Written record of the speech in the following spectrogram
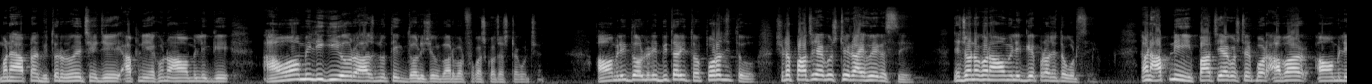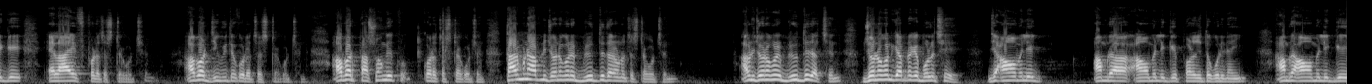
মানে আপনার ভিতরে রয়েছে যে আপনি এখনও আওয়ামী লীগকে আওয়ামী লীগীয় রাজনৈতিক দল হিসেবে বারবার ফোকাস করার চেষ্টা করছেন। আওয়ামী লীগ অলরেডি বিতাড়িত পরাজিত সেটা পাঁচই আগস্টে রায় হয়ে গেছে যে জনগণ আওয়ামী লীগকে পরাজিত করছে। কারণ আপনি পাঁচই আগস্টের পর আবার আওয়ামী লীগে অ্যালাইভ করার চেষ্টা করছেন। আবার জীবিত করার চেষ্টা করছেন আবার প্রাসঙ্গিক করার চেষ্টা করছেন। তার মানে আপনি জনগণের বিরুদ্ধে দাঁড়ানোর চেষ্টা করছেন। আপনি জনগণের বিরুদ্ধে যাচ্ছেন। জনগণকে আপনাকে বলেছে যে আওয়ামী লীগ আমরা আওয়ামী লীগকে পরাজিত করি নাই আমরা আওয়ামী লীগকে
